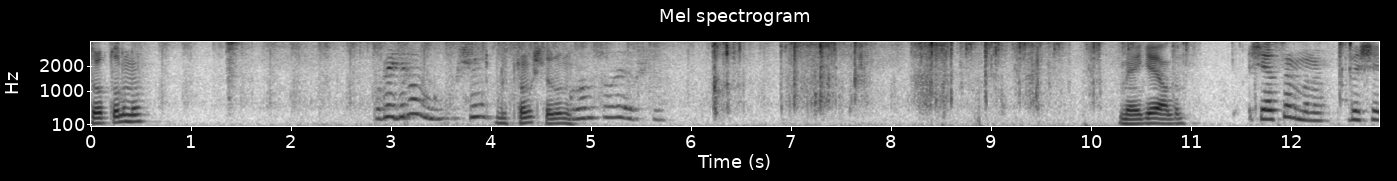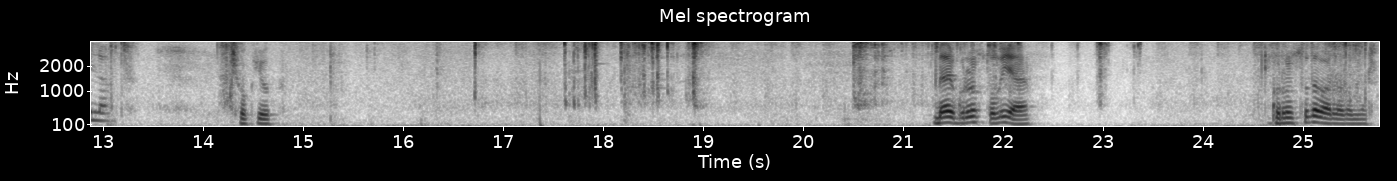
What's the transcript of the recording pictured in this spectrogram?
Drop dolu mu? Oraya değil oğlum. Şey. Lootlamışlar oğlum. Kronos oraya uçtu. MG aldım. Şey yazsana bana. 556. Çok yok. Ber Gruns dolu ya. Gruns'ta da vardı adamlar.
